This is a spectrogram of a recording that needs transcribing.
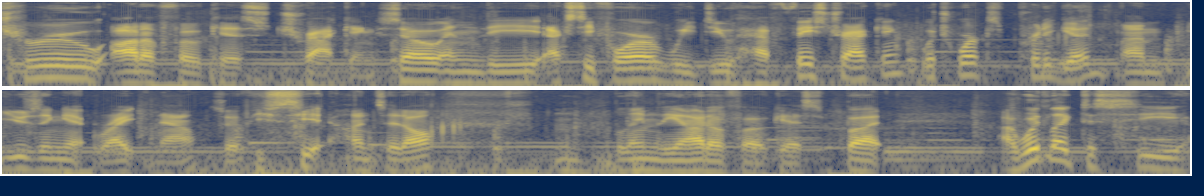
true autofocus tracking. So in the X-T4, we do have face tracking, which works pretty good. I'm using it right now. So if you see it hunt at all, mm, blame the autofocus. But I would like to see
